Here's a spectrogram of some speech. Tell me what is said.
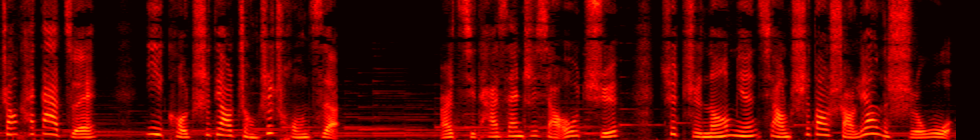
张开大嘴，一口吃掉整只虫子。而其他三只小欧曲却只能勉强吃到少量的食物，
